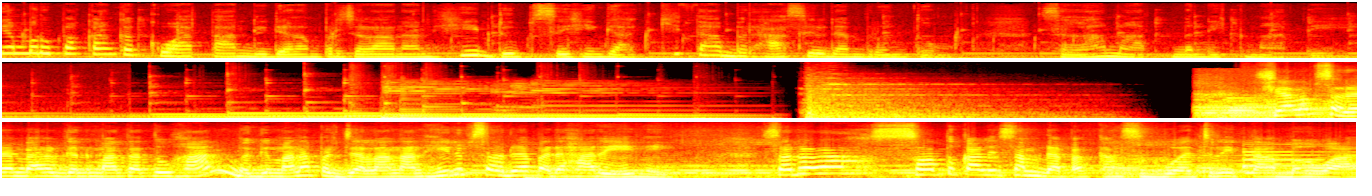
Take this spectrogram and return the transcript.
yang merupakan kekuatan di dalam perjalanan hidup sehingga kita berhasil dan beruntung. Selamat menikmati. Shalom saudara yang berharga di mata Tuhan, bagaimana perjalanan hidup saudara pada hari ini? Saudara, suatu kali saya mendapatkan sebuah cerita bahwa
